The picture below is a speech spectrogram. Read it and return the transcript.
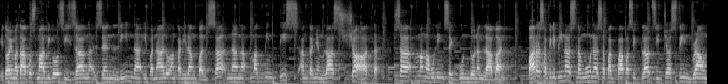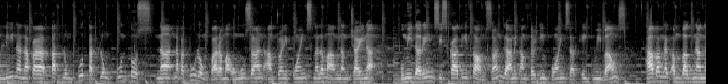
Ito ay matapos mabigo si Zhang Zhenlin na ipanalo ang kanilang bansa nang magmintis ang kanyang last shot sa mga huling segundo ng laban. Para sa Pilipinas, nanguna sa pagpapasiklab si Justin Brownlee na naka-33 puntos na nakatulong para maungusan ang 20 points na lamang ng China. Pumida rin si Scotty Thompson gamit ang 13 points at 8 rebounds habang nag-ambag ng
